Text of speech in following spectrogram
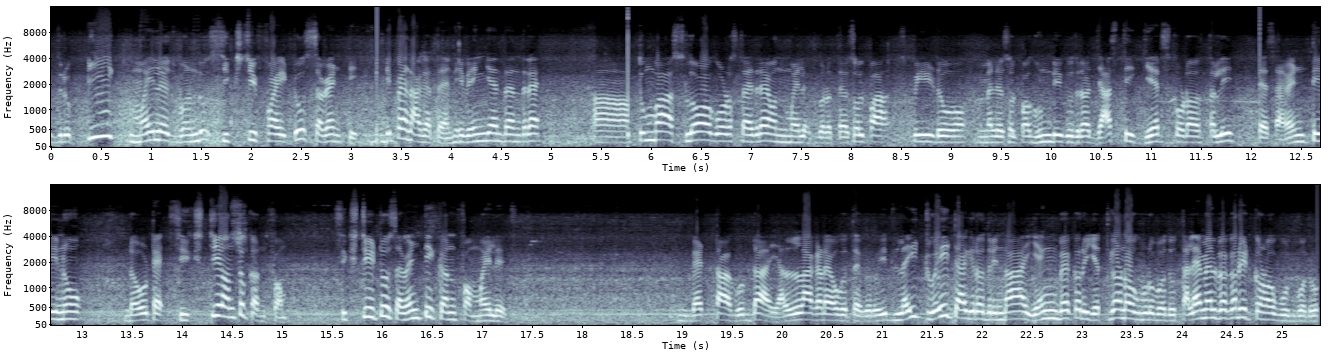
ಇದ್ರ ಪೀಕ್ ಮೈಲೇಜ್ ಬಂದು sixty five two seventy depend ಆಗುತ್ತೆ. ನೀವು ಹೆಂಗೆ ಅಂತಂದರೆ ತುಂಬ ಸ್ಲೋ ಆಗಿ ಓಡಿಸ್ತಾ ಇದ್ರೆ ಒಂದು ಮೈಲೇಜ್ ಬರುತ್ತೆ. ಸ್ವಲ್ಪ ಸ್ಪೀಡು ಆಮೇಲೆ ಸ್ವಲ್ಪ ಗುಂಡಿ ಗುದ್ರ ಜಾಸ್ತಿ ಗೇರ್ಸ್ ಕೊಡೋಷ್ಟರಲ್ಲಿ ಸೆವೆಂಟೀನು ಡೌಟೇ ಸಿಕ್ಸ್ಟಿ ಅಂತೂ confirm sixty two seventy confirm mileage ಬೆಟ್ಟ, ಗುಡ್ಡ ಎಲ್ಲ ಕಡೆ ಹೋಗುತ್ತೆ ಗುರು. ಇದು ಲೈಟ್ ವೆಯ್ಟ್ ಆಗಿರೋದ್ರಿಂದ ಹೆಂಗ್ ಬೇಕಾದ್ರೂ ಎತ್ಕೊಂಡು ಹೋಗ್ಬಿಡ್ಬೋದು. ತಲೆ ಮೇಲೆ ಬೇಕಾದ್ರೂ ಇಟ್ಕೊಂಡು ಹೋಗ್ಬಿಡ್ಬೋದು.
